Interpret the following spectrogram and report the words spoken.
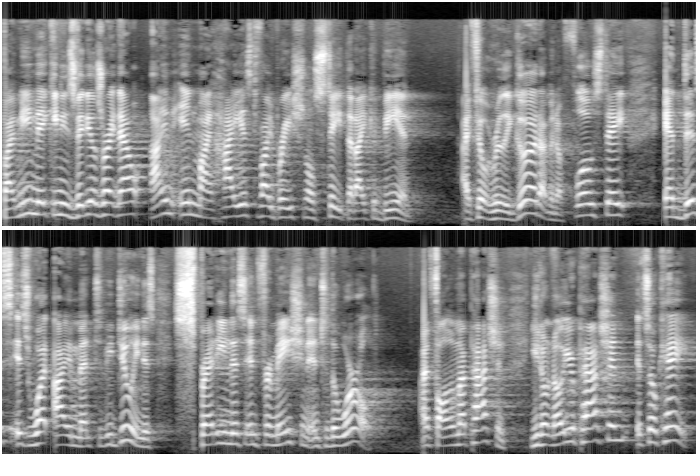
By me making these videos right now, I'm in my highest vibrational state that I could be in. I feel really good, I'm in a flow state, and this is what I am meant to be doing is spreading this information into the world. I'm following my passion. You don't know your passion? It's okay.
